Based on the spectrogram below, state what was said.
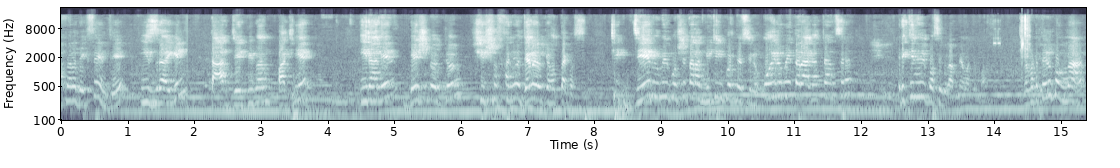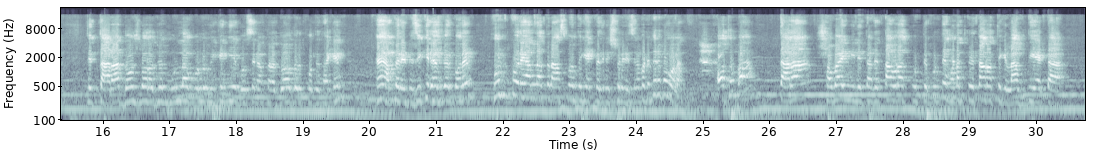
আপনারা দেখছেন যে ইসরায়েল তার জেট বিমান পাঠিয়ে ইরানের বেশ কয়েকজন শীর্ষস্থানীয় জেনারেলকে হত্যা করছে। ঠিক যে রুমে বসে তারা মিটিং করতেছিল, ওই রুমে তারা আঘাতটা আনছে না? এটা কীভাবে পসিবল আপনি আমাকে বলেন? ব্যাপারটা এরকম না যে তারা দশ বারো জন মোল্লা মৌলবীকে নিয়ে বসেন আপনারা দোয়া দরদ করতে থাকেন হ্যাঁ একটু জিকির করেন। হুট করে আল্লাহ তালা আসমান থেকে একটা জিনিস এরকমও না। অথবা তারা সবাই মিলে তাদের তাওরাত করতে করতে হঠাৎ করে তাওরাত থেকে লাভ দিয়ে একটা,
